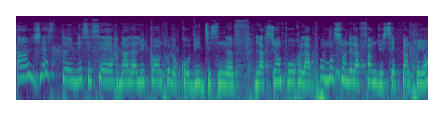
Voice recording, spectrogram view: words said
Un geste nécessaire dans la lutte contre le Covid-19. L'action pour la promotion de la femme du septentrion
